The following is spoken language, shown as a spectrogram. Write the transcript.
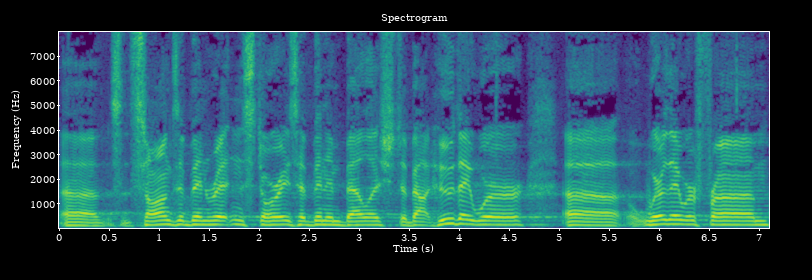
uh, songs have been written, stories have been embellished about who they were, uh, where they were from,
